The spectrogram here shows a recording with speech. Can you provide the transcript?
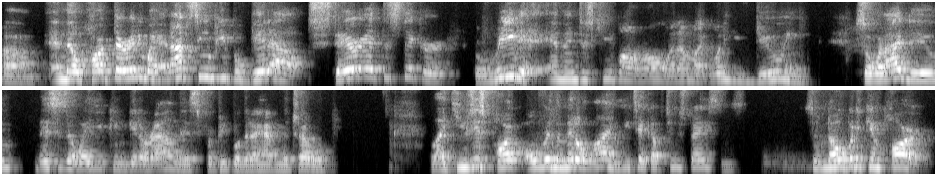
Um, and they'll park there anyway. And I've seen people get out, stare at the sticker, read it, and then just keep on rolling. I'm like, what are you doing? So what I do, this is a way you can get around this for people that are having the trouble. Like you just park over the middle line. You take up two spaces. So nobody can park.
